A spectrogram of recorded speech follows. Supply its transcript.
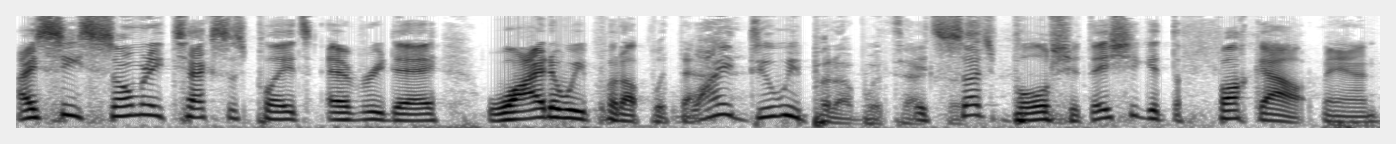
I see so many Texas plates every day. Why do we put up with that? Why do we put up with Texas? It's such bullshit. They should get the fuck out, man.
